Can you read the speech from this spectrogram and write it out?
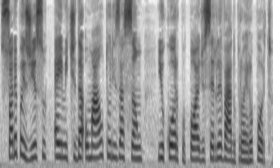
Só depois disso é emitida uma autorização e o corpo pode ser levado para o aeroporto.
